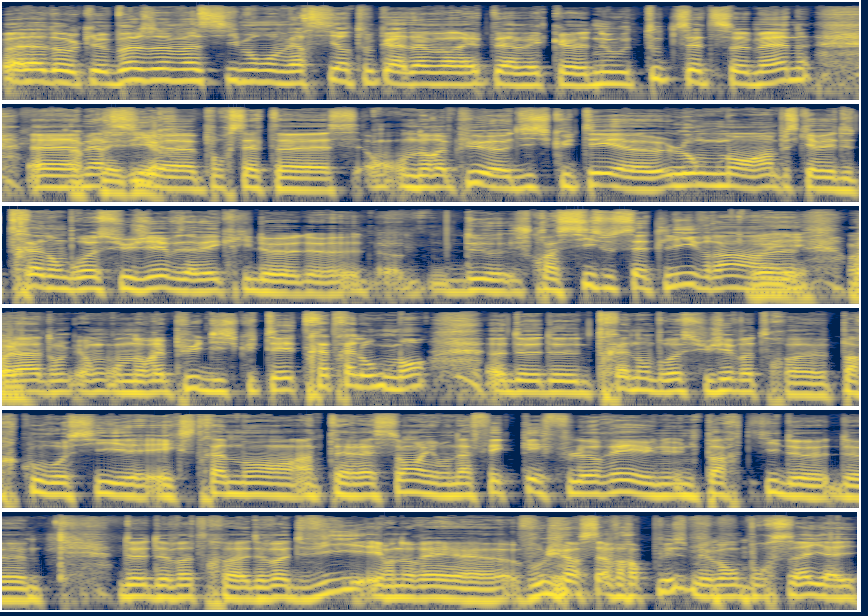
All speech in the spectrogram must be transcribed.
Voilà, donc Benjamin Simon, merci en tout cas d'avoir été avec euh, nous toute cette semaine. Euh, merci pour cette. on aurait pu discuter longuement, hein, parce qu'il y avait de très nombreux sujets. Vous avez écrit de, de, je crois, six ou sept livres. Hein, oui, voilà, donc on aurait pu discuter très très longuement euh, de, très nombreux sujets. Votre euh, parcours aussi est extrêmement intéressant et on a fait qu'effleurer une, partie de, de, votre, de votre vie et on aurait euh, voulu en savoir plus, mais bon, pour ça, il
